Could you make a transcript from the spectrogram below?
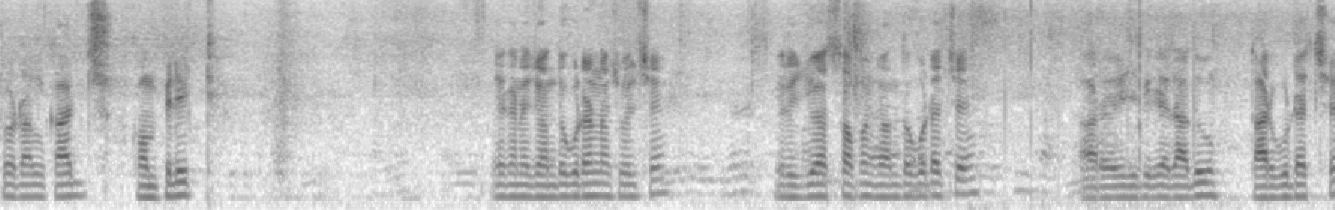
টোটাল কাজ কমপ্লিট এখানে যন্ত্র গুটানো চলছে। রিজুয়ার স্বপন যন্ত্র গুটাচ্ছে। আর এইদিকে দাদু তার গুটাচ্ছে।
